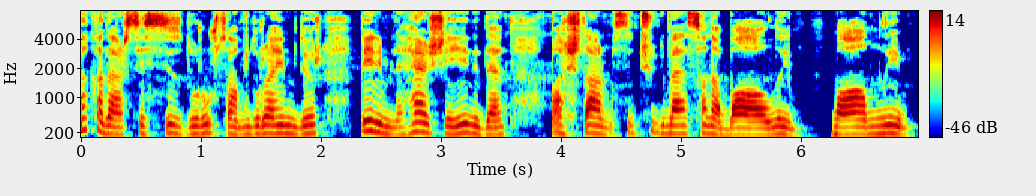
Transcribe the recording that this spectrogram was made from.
ne kadar sessiz durursam durayım diyor. Benimle her şey yeniden başlar mısın? Çünkü ben sana bağlıyım, bağımlıyım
